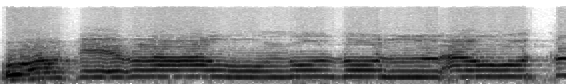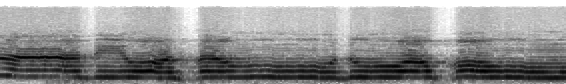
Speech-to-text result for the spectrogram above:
وفرعون ذو الأوتاد وثمود وقوم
